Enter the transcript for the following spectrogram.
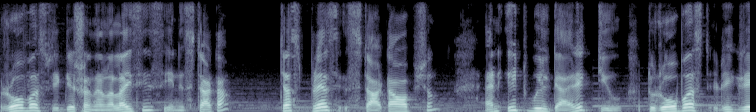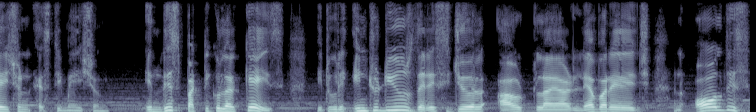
robust regression analysis in Stata, just press Stata option and it will direct you to robust regression estimation. In this particular case, it will introduce the residual outlier leverage and all this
